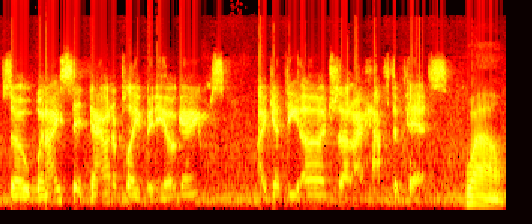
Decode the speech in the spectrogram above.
So when I sit down and play video games, I get the urge that I have to piss wow.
